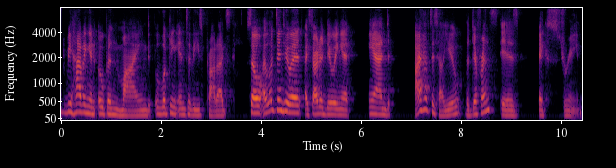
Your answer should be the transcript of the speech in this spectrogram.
Be having an open mind, looking into these products. So I looked into it, I started doing it, and I have to tell you, the difference is extreme.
